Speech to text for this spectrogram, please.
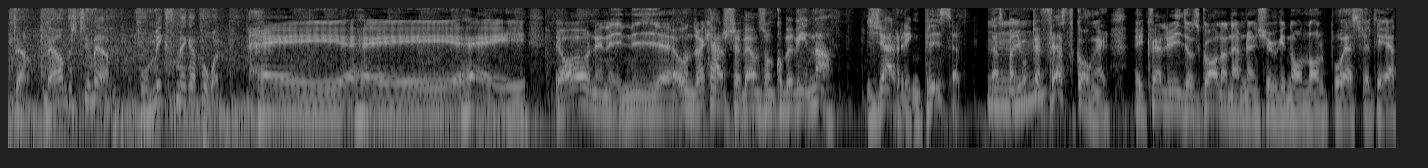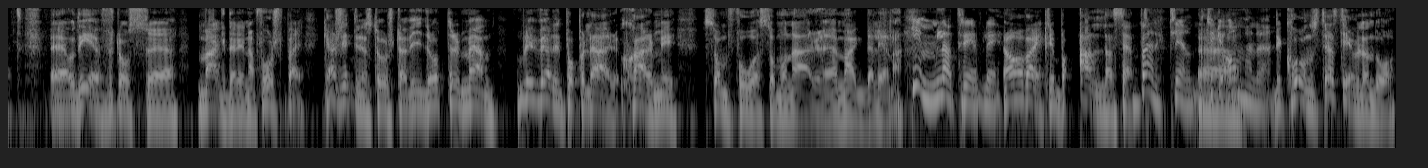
Sporten med Anders Timell och Mix Megapol. Hej, hej, hej. Ja, hörni, ni, ni eh, undrar kanske vem som kommer vinna Jerringpriset. Den som har gjort det flest gånger. Ikväll är Idrottsgalan nämligen 20.00 på SVT1. Eh, och det är förstås eh, Magdalena Forsberg. Kanske inte den största av idrotter, men hon blir väldigt populär, charmig som få som hon är, eh, Magdalena. Himla trevlig. Ja, verkligen på alla sätt. Verkligen. Jag tycker Eh, om henne. Det konstigaste är väl ändå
